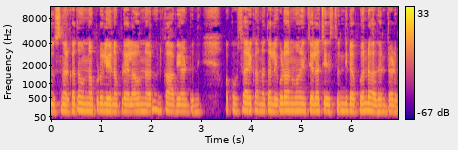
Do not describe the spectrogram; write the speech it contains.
చూస్తున్నారు కదా ఉన్నప్పుడు లేనప్పుడు ఎలా ఉన్నారు అని కావ్య అంటుంది. ఒక్కొక్కసారి కన్న తల్లి కూడా అనుమానించేలా చేస్తుంది డబ్బు అని రాదంటాడు.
